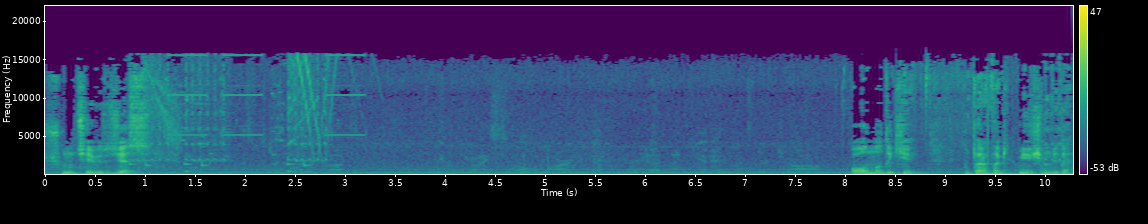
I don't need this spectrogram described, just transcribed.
Şunu çevireceğiz. Olmadı ki. Bu tarafa gitmiyor şimdi de.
